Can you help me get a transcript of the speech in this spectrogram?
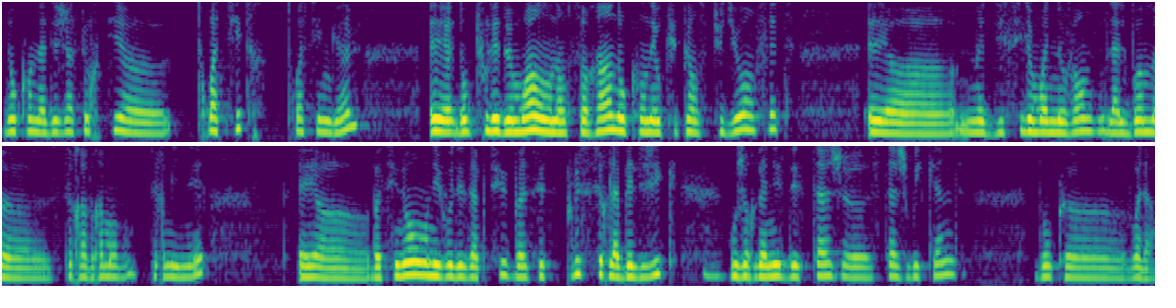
Donc, on a déjà sorti trois titres, trois singles. Et donc, tous les deux mois, on en sort un. Donc, on est occupé en studio, en fait. Et, mais d'ici le mois de novembre, l'album sera vraiment terminé. Et euh, bah sinon, au niveau des actus, bah c'est plus sur la Belgique où j'organise des stages, euh, stages week-end. Donc euh, voilà,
